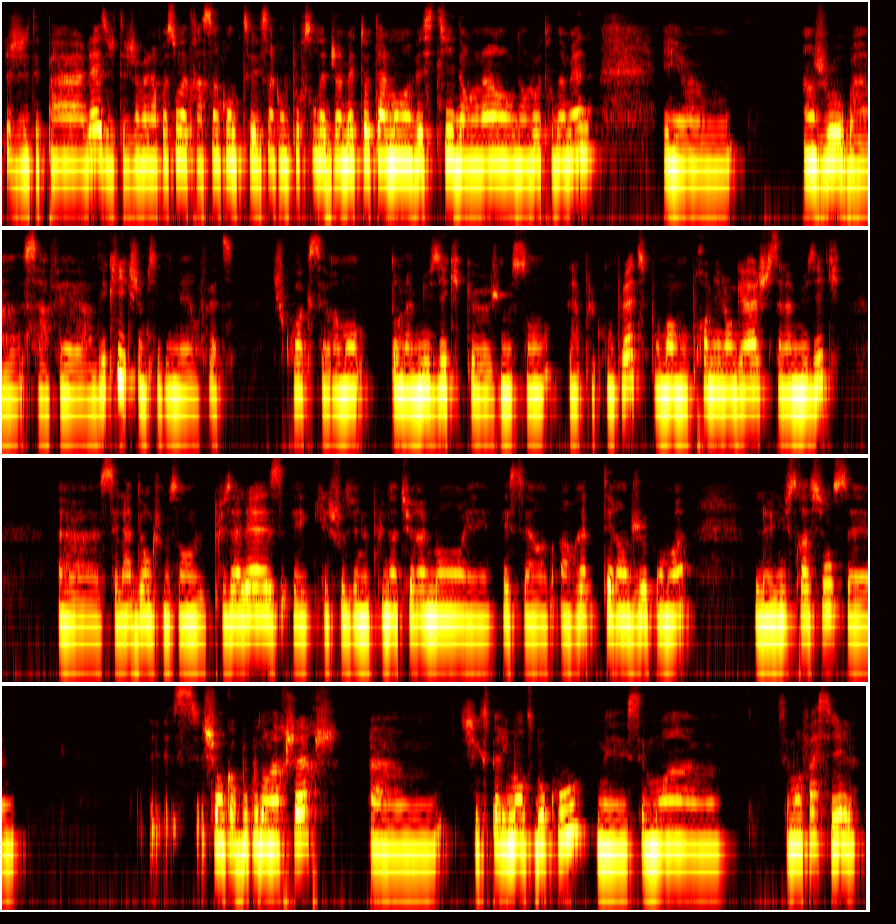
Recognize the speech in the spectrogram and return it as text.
j'étais pas à l'aise, j'avais l'impression d'être à 50 et 50% d'être jamais totalement investie dans l'un ou dans l'autre domaine. Et euh, un jour, bah, ça a fait un déclic. Je me suis dit, mais en fait, je crois que c'est vraiment dans la musique que je me sens la plus complète. Pour moi, mon premier langage, c'est la musique. Euh, c'est là-dedans que je me sens le plus à l'aise et que les choses viennent le plus naturellement. Et, c'est un, un, vrai terrain de jeu pour moi. L'illustration, c'est... Je suis encore beaucoup dans la recherche. Euh, J'expérimente beaucoup, mais c'est moins, euh, c'est moins facile.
